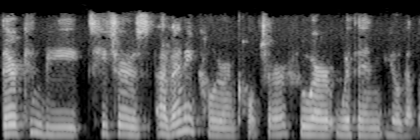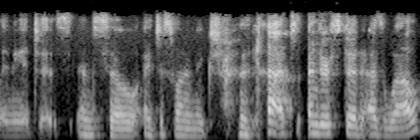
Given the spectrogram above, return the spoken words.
there can be teachers of any color and culture who are within yoga lineages. And so I just want to make sure that that's understood as well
